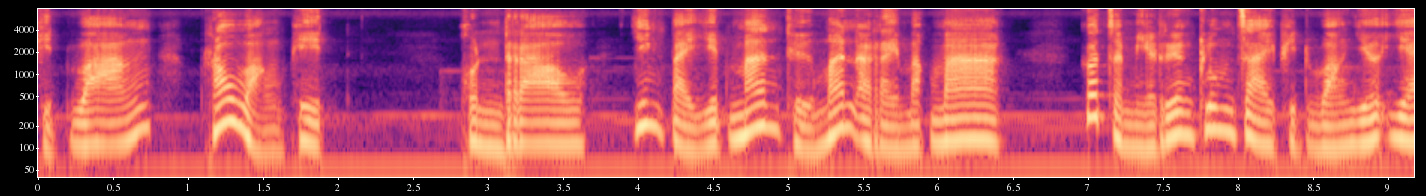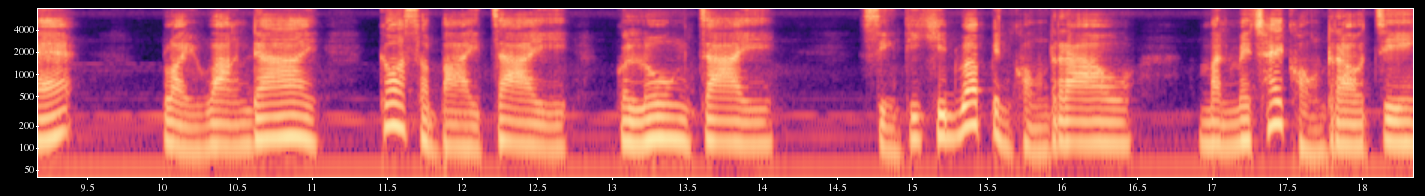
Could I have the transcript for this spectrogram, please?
ผิดหวัง เพราะหวังผิด คนเรายิ่งไปยึดมั่นถือมั่นอะไรมากๆ ก็จะมีเรื่องกลุ้มใจผิดหวังเยอะแยะ ปล่อยวางได้ก็สบายใจ ก็โล่งใจ สิ่งที่คิดว่าเป็นของเรา มันไม่ใช่ของเราจริง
